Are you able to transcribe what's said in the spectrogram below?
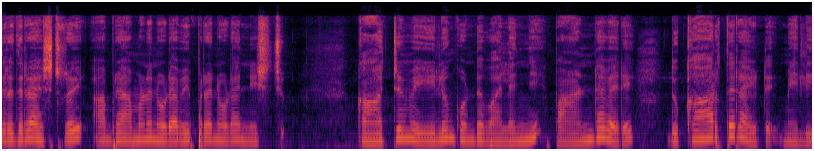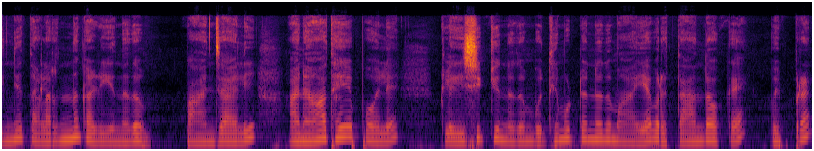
ധൃതരാഷ്ട്ര ആ ബ്രാഹ്മണനോട് അഭിപ്രനോട് അന്വേഷിച്ചു. കാറ്റും വെയിലും കൊണ്ട് വലഞ്ഞ് പാണ്ഡവരെ ദുഃഖാർത്തരായിട്ട് മെലിഞ്ഞ് തളർന്ന് കഴിയുന്നതും പാഞ്ചാലി അനാഥയെപ്പോലെ ക്ലേശിക്കുന്നതും ബുദ്ധിമുട്ടുന്നതുമായ വൃത്താന്തമൊക്കെ വിപ്രൻ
